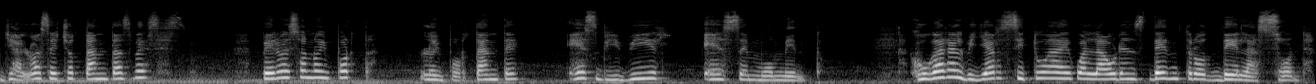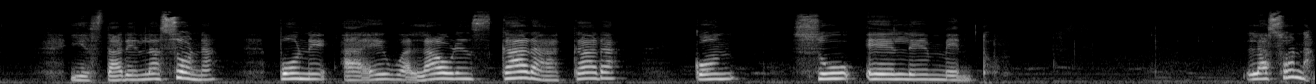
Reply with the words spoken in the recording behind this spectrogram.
ya lo has hecho tantas veces. Pero eso no importa. Lo importante es vivir ese momento. Jugar al billar sitúa a Ewa Lawrence dentro de la zona. Y estar en la zona pone a Ewa Lawrence cara a cara con su elemento. La zona.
